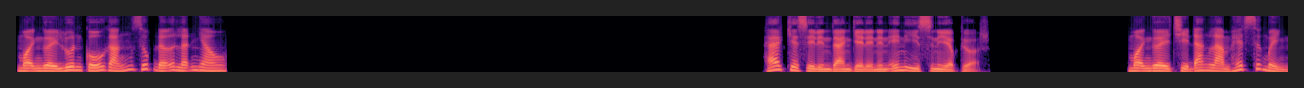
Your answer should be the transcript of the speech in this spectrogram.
Mọi người luôn cố gắng giúp đỡ lẫn nhau. Herkes elinden gelenin en iyisini yapıyor. Mọi người chỉ đang làm hết sức mình.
